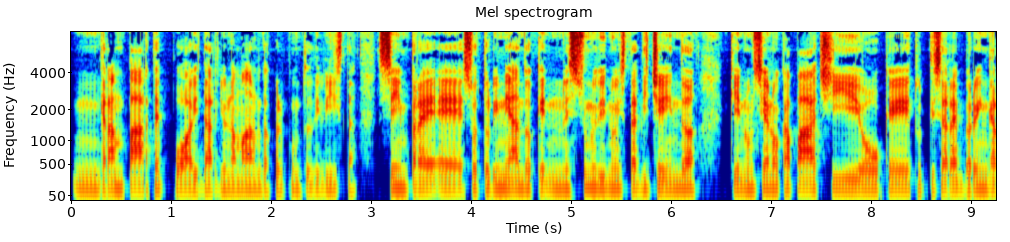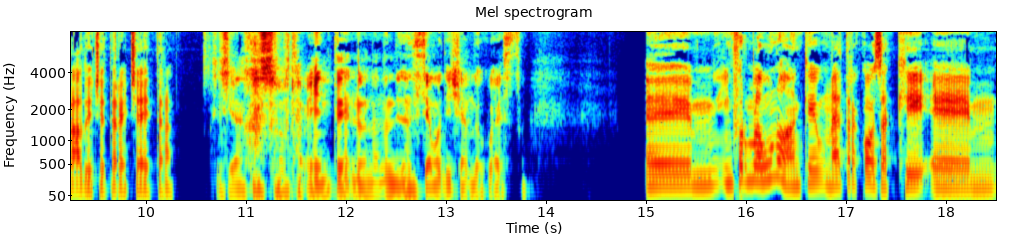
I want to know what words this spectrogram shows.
in gran parte puoi dargli una mano da quel punto di vista, sempre eh, sottolineando che nessuno di noi sta dicendo che non siano capaci o che tutti sarebbero in grado, eccetera, eccetera. Sì, sì, assolutamente, non, non stiamo dicendo questo. Ehm, in Formula 1 anche un'altra cosa che ehm,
